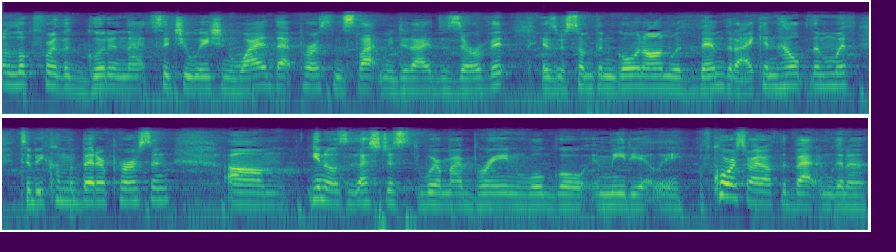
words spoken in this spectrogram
to look for the good in that situation. Why did that person slap me? Did I deserve it? Is there something going on with them that I can help them with to become a better person? Um, you know, so that's just where my brain will go immediately. Of course, right off the bat, I'm to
